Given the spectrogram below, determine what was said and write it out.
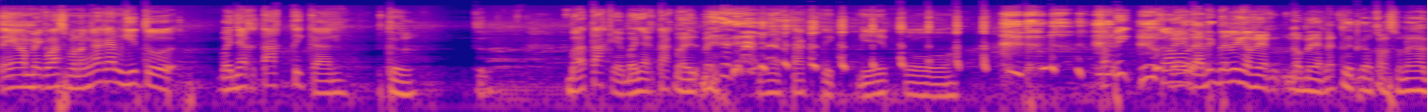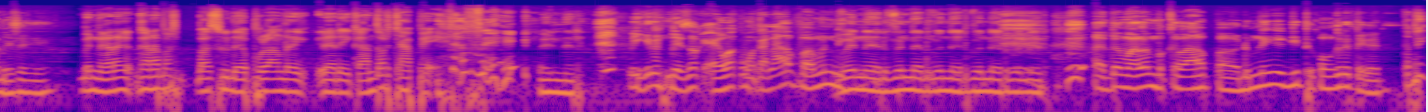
yang namanya kelas menengah kan gitu. Banyak taktik kan. Betul betul Batak ya banyak taktik. Banyak- banyak. banyak taktik gitu. Tapi kalau tadi tapi nggak banyak nggak banyak tweet kalau kelas menengah biasanya bener karena, karena pas pas sudah pulang dari dari kantor capek. capek Bener. mikirin besok ewak makan apa mending Bener bener bener bener bener. atau malam bekal apa udah mending gitu konkret ya kan Tapi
